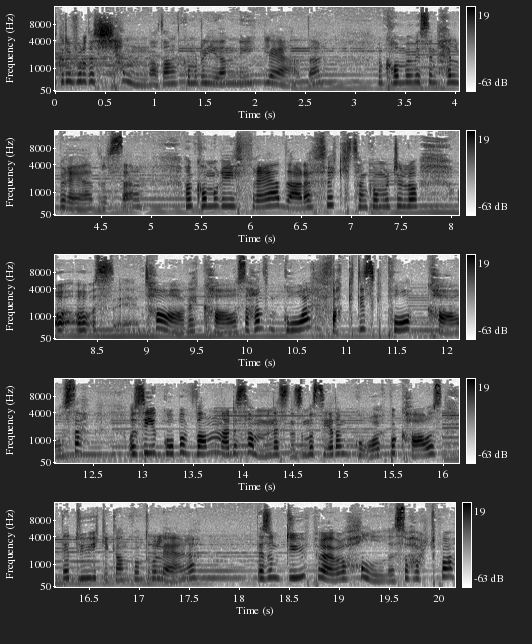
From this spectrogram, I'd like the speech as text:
Så skal du få lov til å kjenne at han kommer til å gi deg en ny glede. Han kommer med sin helbredelse. Han kommer i fred der det er frykt. Han kommer til å, å, å ta vekk kaoset. Han går faktisk på kaoset. Å si å gå på vann er det samme nesten som å si at han går på kaos, det du ikke kan kontrollere. Det som du prøver å holde så hardt på,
